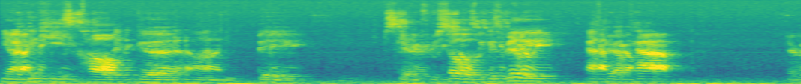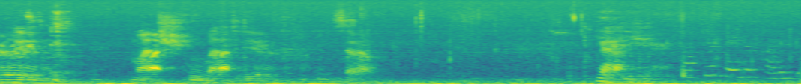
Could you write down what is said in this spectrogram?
you know, I think he's called it good on big, scary free solos because really, after El Cap, there really isn't much left to do. So, yeah, you hear. What's your favorite part of the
